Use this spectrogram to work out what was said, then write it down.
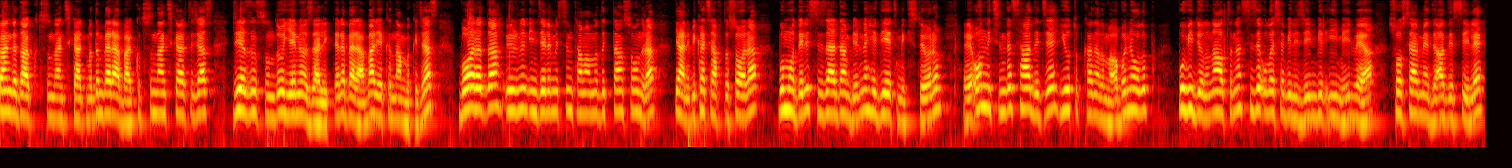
ben de daha kutusundan çıkartmadım. Beraber kutusundan çıkartacağız. Cihazın sunduğu yeni özelliklere beraber yakından bakacağız. Bu arada ürünün incelemesini tamamladıktan sonra yani birkaç hafta sonra bu modeli sizlerden birine hediye etmek istiyorum. Ee, onun için de sadece YouTube kanalıma abone olup bu videonun altına size ulaşabileceğim bir e-mail veya sosyal medya adresiyle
